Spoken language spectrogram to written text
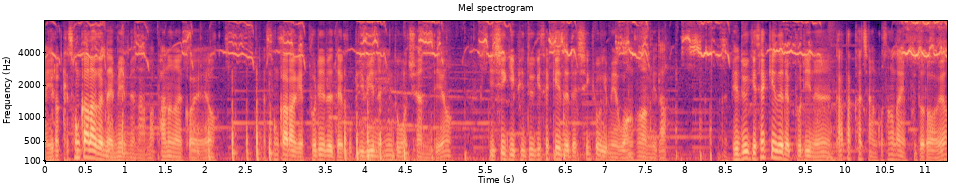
이렇게 손가락을 내밀면 아마 반응할 거예요. 손가락에 부리를 대고 비비는 행동을 취하는데요. 이 시기 비둘기 새끼들의 식욕이 매우 왕성합니다. 비둘기 새끼들의 부리는 딱딱하지 않고 상당히 부드러워요.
